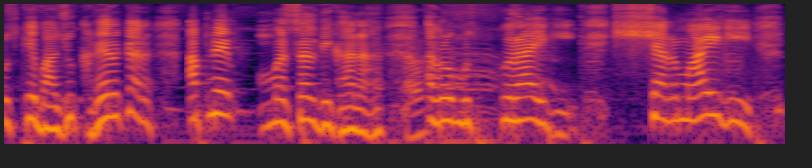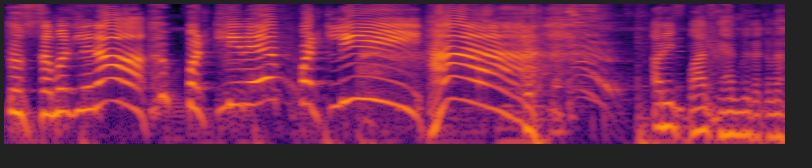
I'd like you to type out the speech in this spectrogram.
उसके बाजू खड़े रहकर अपने मसल दिखाना। हाँ। अगर वो मुस्कुराएगी शर्माएगी तो समझ लेना पटली रे पटली। हाँ। और एक बात ध्यान में रखना।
